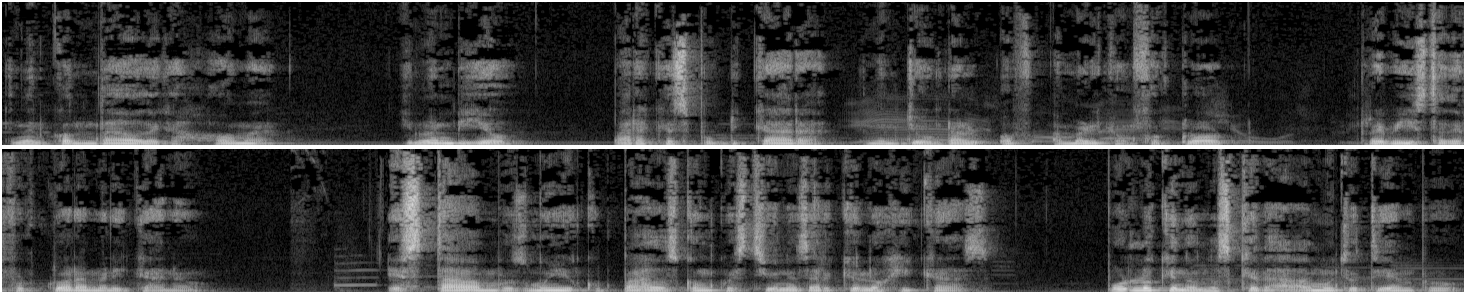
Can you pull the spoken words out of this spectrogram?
en el condado de Cahoma y lo envió para que se publicara en el Journal of American Folklore, revista de folclore americano. Estábamos muy ocupados con cuestiones arqueológicas, por lo que no nos quedaba mucho tiempo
